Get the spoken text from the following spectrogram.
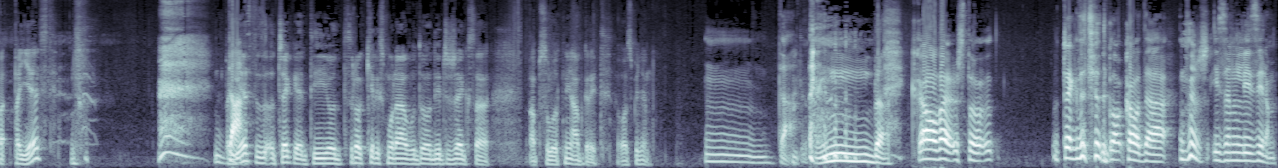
Pa, pa jeste. Pa da. jeste, čekaj, ti od Rockeri Smoravu do DJ Žeksa, apsolutni upgrade, ozbiljan. Da. Mm, da. Kao ova što Ček da ti odgo... kao da, znaš, izanaliziram.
